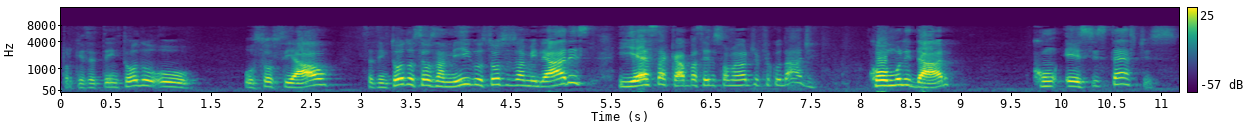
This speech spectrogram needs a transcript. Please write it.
Porque você tem todo o, o social, você tem todos os seus amigos, todos os seus familiares, e essa acaba sendo sua maior dificuldade. Como lidar com esses testes?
